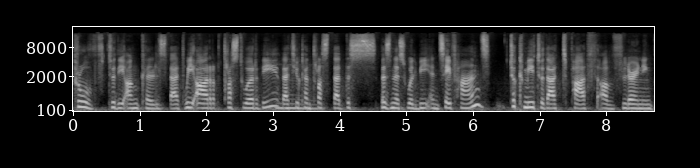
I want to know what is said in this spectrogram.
prove to the uncles that we are trustworthy, mm. that you can mm. trust that this business will be in safe hands took me to that path of learning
